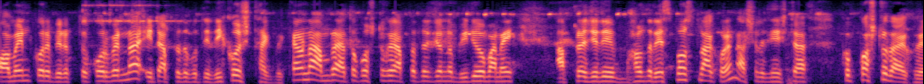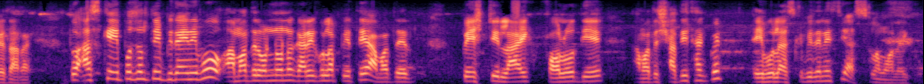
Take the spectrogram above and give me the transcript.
কমেন্ট করে বিরক্ত করবেন না, এটা আপনাদের প্রতি রিকোয়েস্ট থাকবে। কেননা আমরা এত কষ্ট করে আপনাদের জন্য ভিডিও বানাই, আপনারা যদি ভালো রেসপন্স না করেন, আসলে জিনিসটা খুব কষ্টদায়ক হয়ে দাঁড়ায়। তো আজকে এই পর্যন্তই বিদায় নেব। আমাদের অন্য অন্য গাড়িগুলো পেতে আমাদের পেজটি লাইক ফলো দিয়ে আমাদের সাথেই থাকবেন। এই বলে আজকে বিদায় নিচ্ছি। আসসালামু আলাইকুম।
